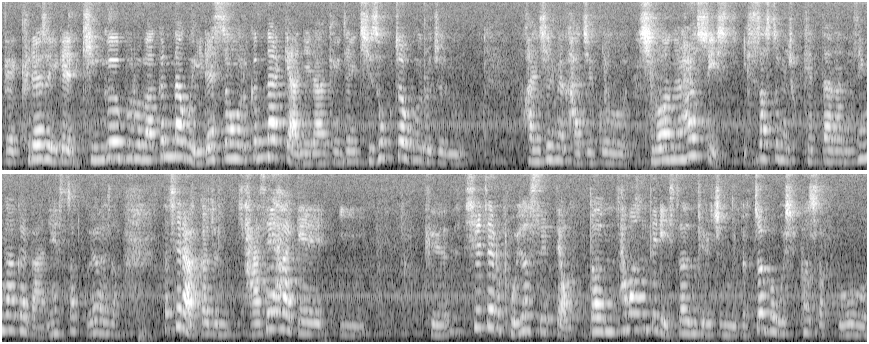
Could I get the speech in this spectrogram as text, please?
그러니까 그래서 이게 긴급으로만 끝나고 일회성으로 끝날 게 아니라 굉장히 지속적으로 좀 관심을 가지고 지원을 할 수 있었으면 좋겠다라는 생각을 많이 했었고요. 그래서 사실 아까 좀 자세하게 이 그 실제로 보셨을 때 어떤 상황들이 있었는지를 좀 여쭤보고 싶었었고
